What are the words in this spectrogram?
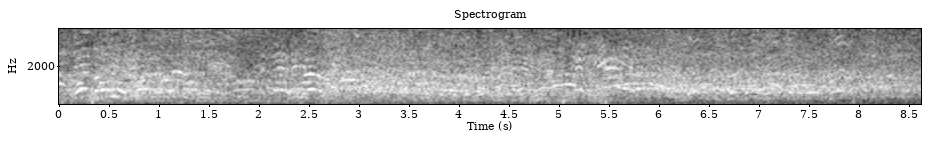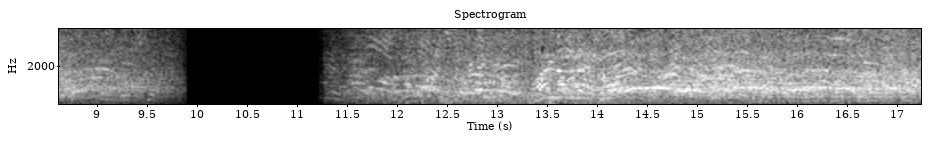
That was a good right hand by Hagler. And there was a good right hand by Roldan. Both men were shook. Much the best of that.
